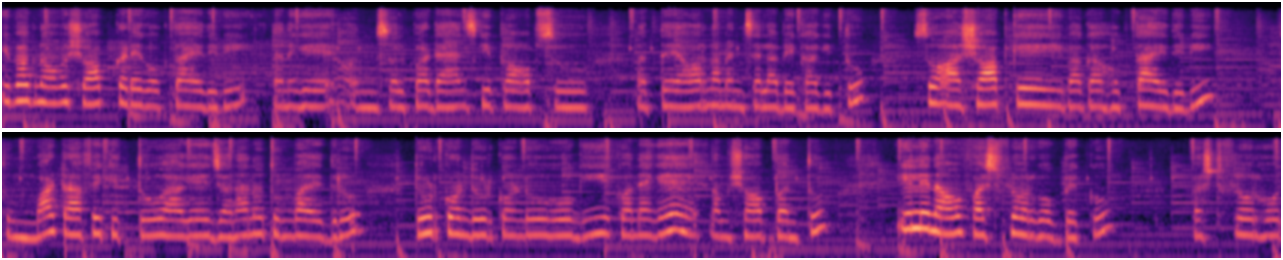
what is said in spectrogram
ಇವಾಗ ನಾವು ಶಾಪ್ ಕಡೆಗೆ ಹೋಗ್ತಾ ಇದ್ದೀವಿ ನನಗೆ ಒಂದು ಸ್ವಲ್ಪ ಡ್ಯಾನ್ಸ್ಗೆ ಪ್ರಾಪ್ಸು ಮತ್ತು ಆರ್ನಮೆಂಟ್ಸ್ ಎಲ್ಲ ಬೇಕಾಗಿತ್ತು. ಸೊ ಆ ಶಾಪ್ಗೆ ಇವಾಗ ಹೋಗ್ತಾ ಇದ್ದೀವಿ ತುಂಬ ಟ್ರಾಫಿಕ್ ಇತ್ತು ಹಾಗೆ ಜನನೂ ತುಂಬ ಇದ್ದರು ದುಡ್ಕೊಂಡು ದುಡ್ಕೊಂಡು ಹೋಗಿ ಕೊನೆಗೆ ನಮ್ಮ ಶಾಪ್ ಬಂತು. ಇಲ್ಲಿ ನಾವು ಫಸ್ಟ್ ಫ್ಲೋರ್ಗೆ ಹೋಗಬೇಕು. ಫಸ್ಟ್ ಫ್ಲೋರ್ ಹೋದ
